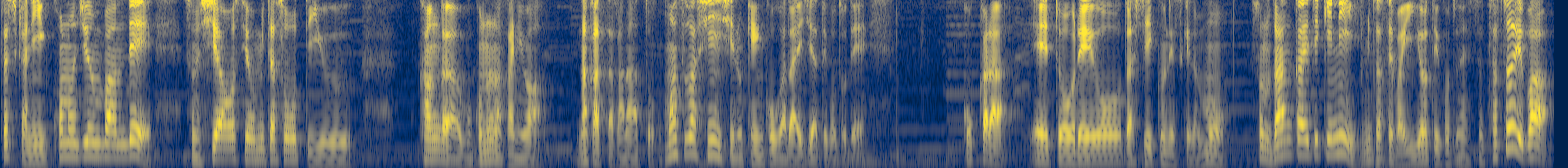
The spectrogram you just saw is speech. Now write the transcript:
確かにこの順番でその幸せを満たそうっていう考えは僕の中にはなかったかなと。まずは心身の健康が大事やってことでここから、えーと、例を出していくんですけどもその段階的に満たせばいいよということなんです。例えば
